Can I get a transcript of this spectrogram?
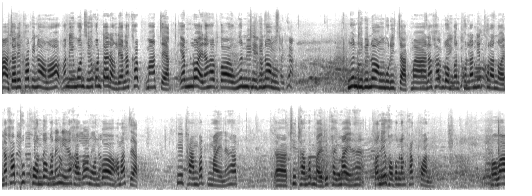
อ่าเจ้าดีครับพี่น้องเนาะวันนี้มวลศิลป์คนใต้หลังเรียนนะครับ มาแจกแอมร้อยนะครับ ก็เงินที่พี่น้อง เงินที่พี่น้องบริจาคมานะครับ รวมกันคนละนิดคนละหน่อยนะครับ ทุกคนรวมกันในนี้นะครับ ก็มวลก็เอามาแจกที่ทำวัดใหม่นะครับอ่าที่ทำวัดใหม่ที่ไฟไหม้นะฮะตอนนี้เขากำลังพักผ่อน เพราะว่า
